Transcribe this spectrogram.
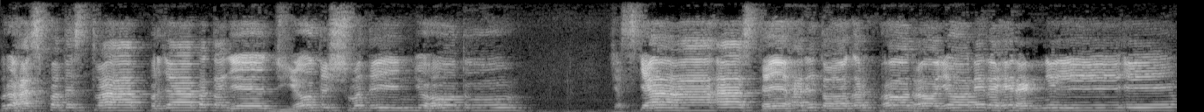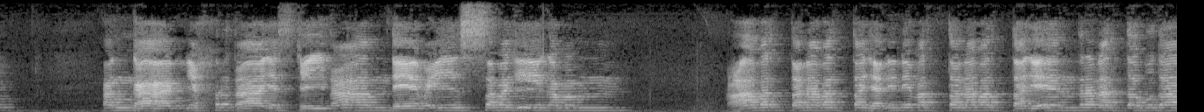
बृहस्पतिस्त्वा प्रजापतये ज्योतिष्मतीञ्जुहोतु यस्यास्ते हरितो गर्भोधो योनिरहिरण्यै अङ्गान्यहृतायश्चैताम् देवैः समजीगमम्। आवर्तनवर्तजनि निवर्तनवर्तयेन्द्रनर्दबुदा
